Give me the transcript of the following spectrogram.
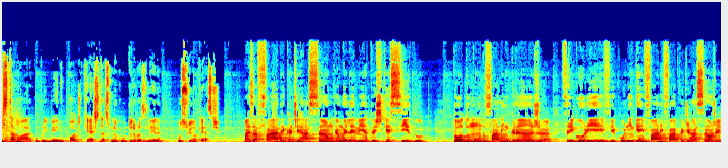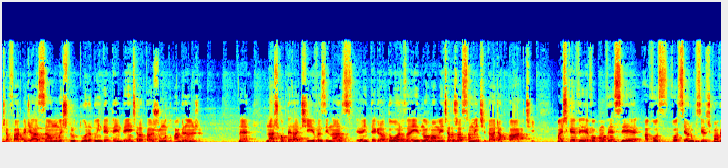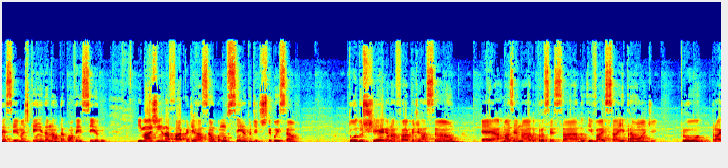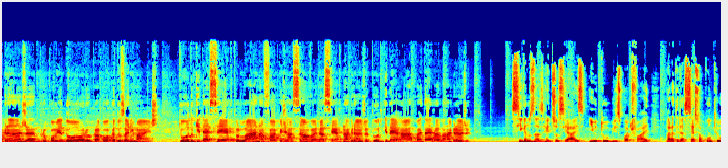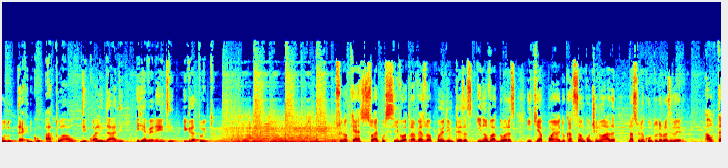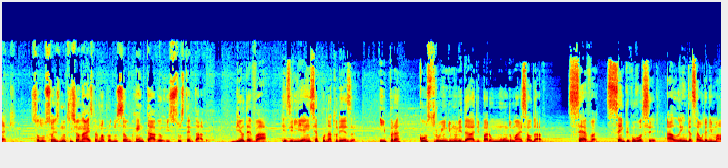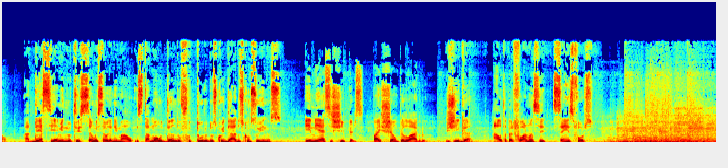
Está no ar o primeiro podcast da suinocultura brasileira, o Suinocast. Mas a fábrica de ração é um elemento esquecido. Todo mundo fala em granja, frigorífico, ninguém fala em fábrica de ração, gente. A fábrica de ração, numa estrutura do independente, ela está junto com a granja. Né? Nas cooperativas e nas é, integradoras, aí normalmente elas já são uma entidade à parte. Mas quer ver? Vou convencer a você. Você eu não preciso te convencer, mas quem ainda não está convencido, imagina a fábrica de ração como um centro de distribuição. Tudo chega na fábrica de ração, é armazenado, processado e vai sair para onde? Para a granja, para o comedouro, para a boca dos animais. Tudo que der certo lá na fábrica de ração vai dar certo na granja. Tudo que der errado vai dar errado lá na granja. Siga-nos nas redes sociais, YouTube e Spotify para ter acesso a conteúdo técnico atual, de qualidade, irreverente e gratuito. O Suinocast só é possível através do apoio de empresas inovadoras e que apoiam a educação continuada na suinocultura brasileira. Altec soluções nutricionais para uma produção rentável e sustentável. Biodevá, resiliência por natureza. IPRA, construindo imunidade para um mundo mais saudável. Seva, sempre com você, além da saúde animal. A DSM Nutrição e Saúde Animal está moldando o futuro dos cuidados com suínos. MS Shippers, paixão pelo agro. Giga, alta performance sem esforço.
